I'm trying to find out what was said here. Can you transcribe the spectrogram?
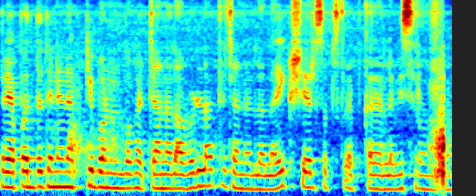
तर या पद्धतीने नक्की बनवून बघा. चॅनल आवडला तर चॅनलला लाईक शेअर सबस्क्राईब करायला विसरू नका.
